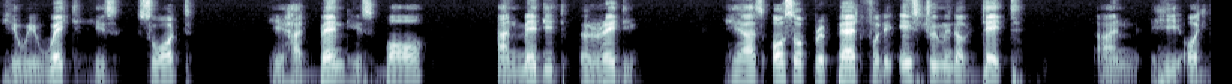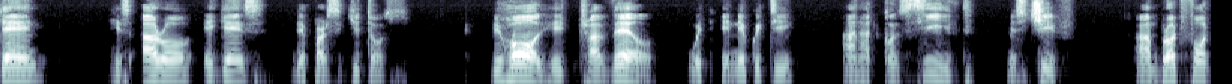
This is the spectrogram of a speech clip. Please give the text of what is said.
he will whet his sword. He had bent his bow and made it ready. He has also prepared for the instrument of death and he ordained his arrow against the persecutors. Behold, he travailed with iniquity and had conceived mischief and brought forth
